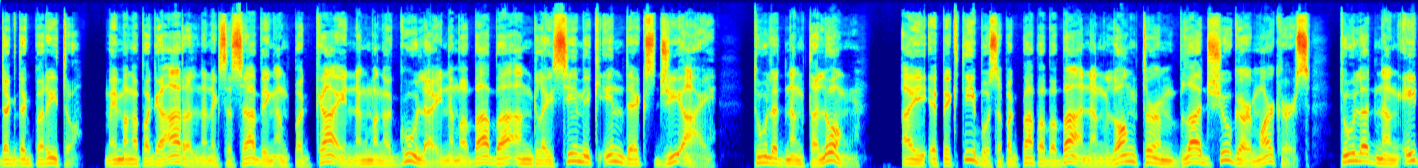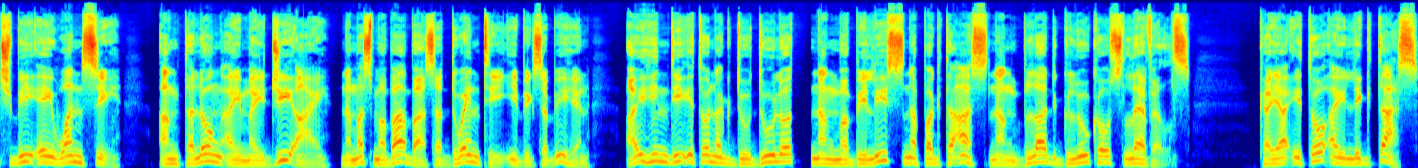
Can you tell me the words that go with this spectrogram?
Dagdag pa rito, may mga pag-aaral na nagsasabing ang pagkain ng mga gulay na mababa ang glycemic index GI tulad ng talong ay epektibo sa pagpapababa ng long-term blood sugar markers tulad ng HbA1c. Ang talong ay may GI na mas mababa sa 20 ibig sabihin ay hindi ito nagdudulot ng mabilis na pagtaas ng blood glucose levels. Kaya ito ay ligtas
